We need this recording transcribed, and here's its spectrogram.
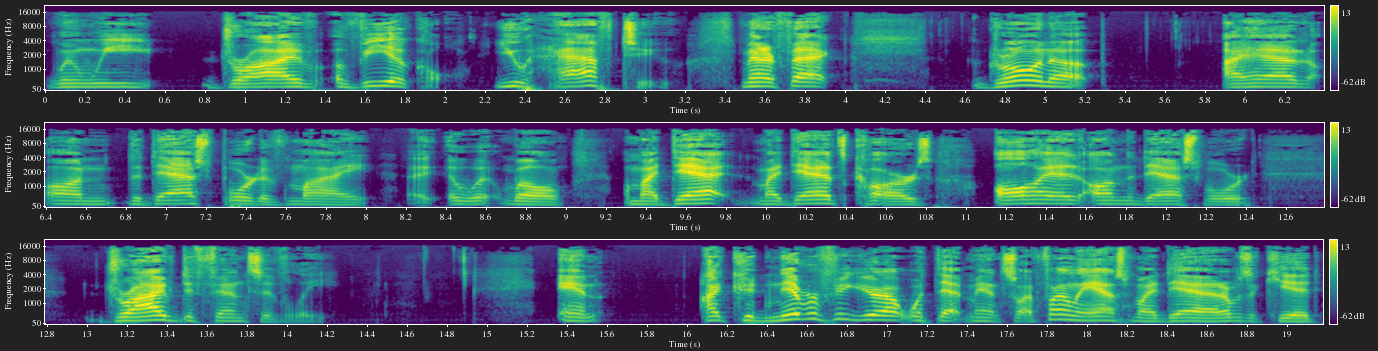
when we drive a vehicle. You have to. Matter of fact, growing up, I had on the dashboard of my uh, well, my dad my dad's cars all had on the dashboard drive defensively. And I could never figure out what that meant. So I finally asked my dad, I was a kid,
